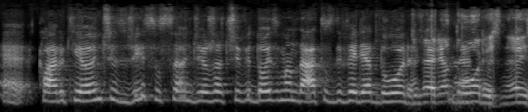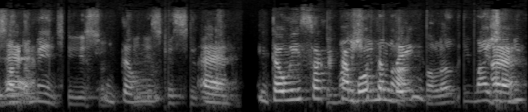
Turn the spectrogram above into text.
É, claro que antes disso, Sandy, eu já tive dois mandatos de vereadora. De vereadores, né? né? Exatamente é, isso. Então, é, então isso acabou Imagina também. Lá, falando, imagine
